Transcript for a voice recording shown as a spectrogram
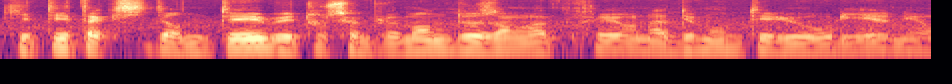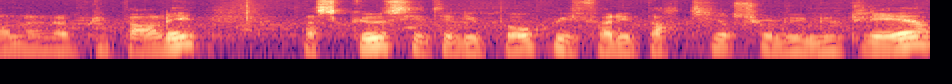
qui était accidentée, mais ben, tout simplement deux ans après, on a démonté l'éolienne et on n'en a plus parlé, parce que c'était l'époque où il fallait partir sur le nucléaire.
